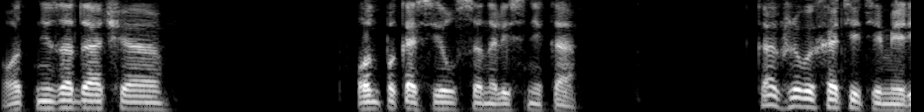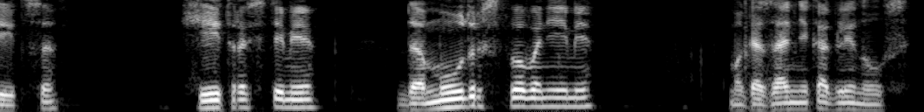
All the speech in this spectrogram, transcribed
Вот незадача. Он покосился на лесника. Как же вы хотите мириться? Хитростями да мудрствованиями? Магазинник оглянулся.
